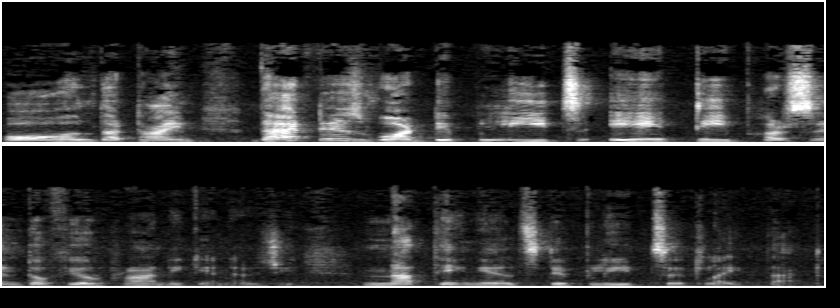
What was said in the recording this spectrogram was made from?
all the time. That is what depletes 80% of your pranic energy. Nothing else depletes it like that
